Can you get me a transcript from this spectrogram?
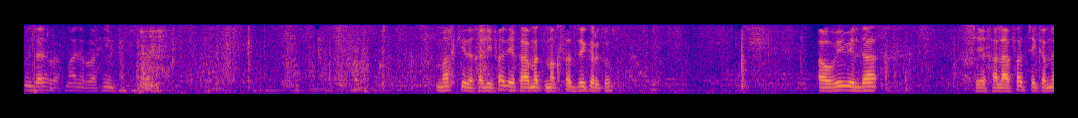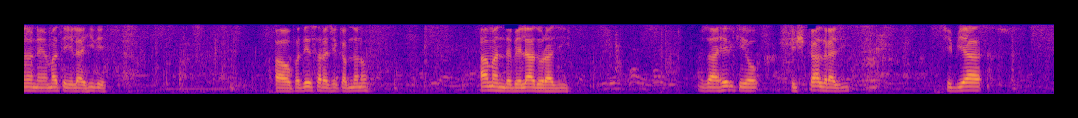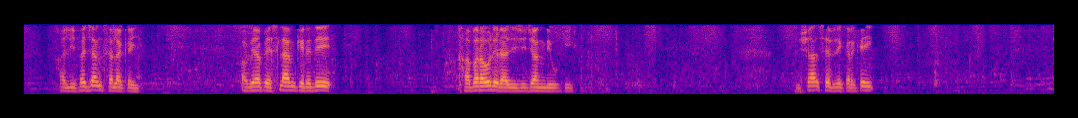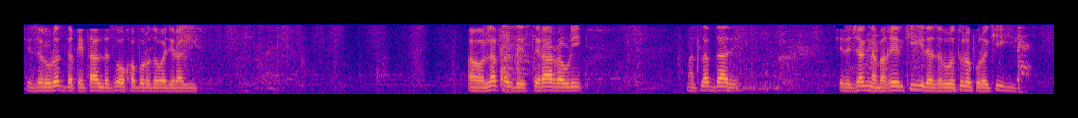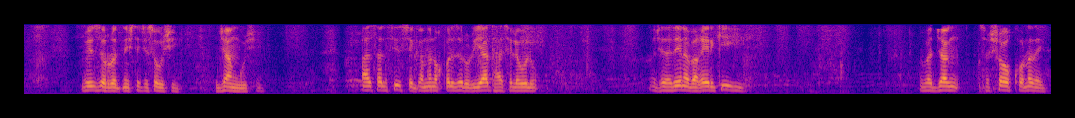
بسم الله الرحمن الرحيم مخکې د خلیفہ د اقامت مقصد ذکر کو او وی ویل دا چې خلافت چې کمنو نعمت الهی دی او په دې سره چې کمنو امن د بلاد راځي ظاهر کې یو اشکال راځي چې بیا خلیفہ جنگ سره کوي او بیا په اسلام کې ردی خبر اول راځي چې جنگ دی وکي شاه صاحب ذکر کوي چې ضرورت د قتال د دوو خبرو د وجه راځي او لفظ د استرار راوړي مطلب دا دی چې د جنگ نه بغیر کیږي د ضرورتونو پوره کیږي وی ضرورت نشته چې سو شي جنگ وشي اصل سیس چې کمونو خپل ضرورت حاصلولو چې د دینه بغیر کیږي و جنگ څه شوق نه دی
